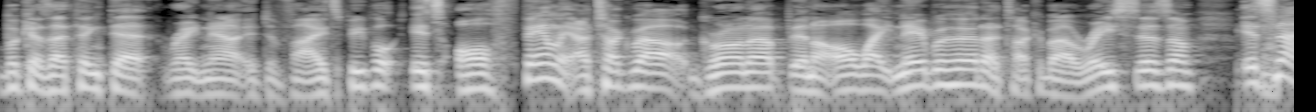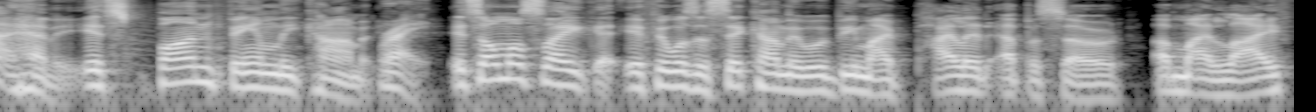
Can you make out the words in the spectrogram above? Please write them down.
because I think that right now it divides people. It's all family. I talk about growing up in an all-white neighborhood. I talk about racism. It's not heavy. It's fun family comedy. Right. It's almost like if it was a sitcom, it would be my pilot episode of my life,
